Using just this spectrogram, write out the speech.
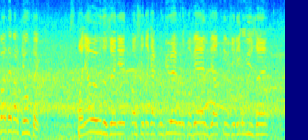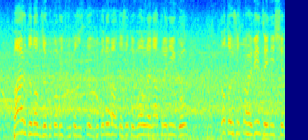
Waldemar Piątek. Wspaniałe uderzenie, właśnie tak jak mówiłem, rozmawiałem z Jackiem Zielin, mówi, że bardzo dobrze Bukowicz wykonywał te rzuty wolne na treningu. No to już jest trochę więcej niż 75%.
